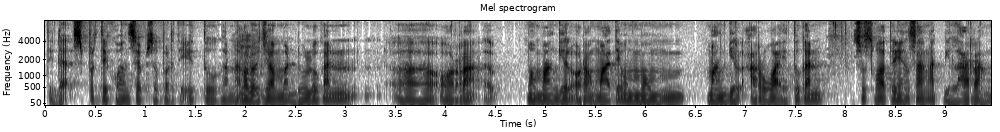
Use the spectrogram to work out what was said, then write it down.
Tidak seperti konsep seperti itu. Karena kalau zaman dulu kan eh, orang eh, memanggil orang mati, mem- memanggil arwah itu kan sesuatu yang sangat dilarang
